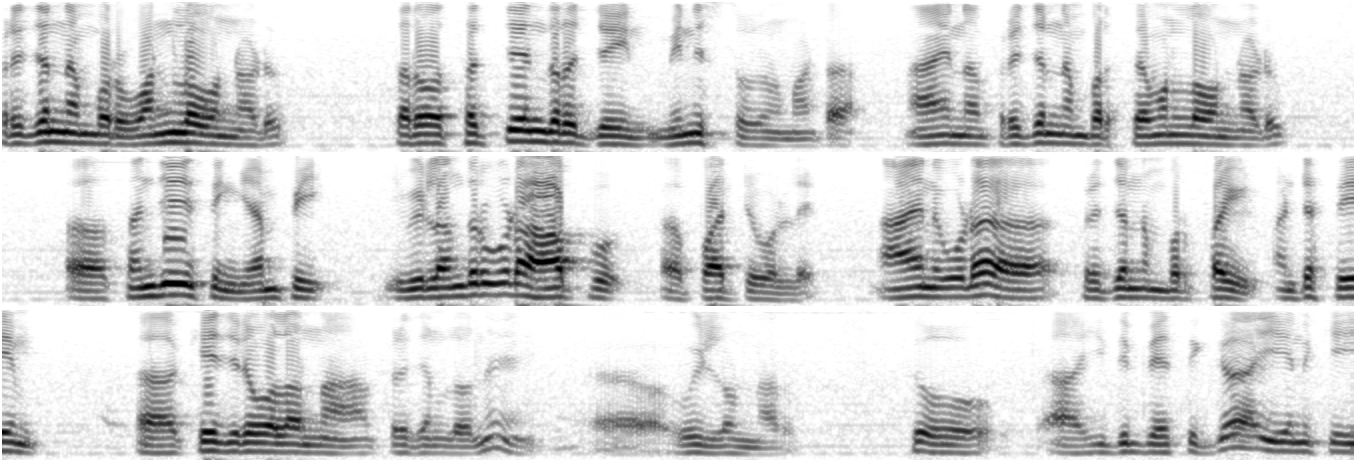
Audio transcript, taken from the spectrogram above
ప్రజెంట్ నెంబర్ వన్లో ఉన్నాడు. తర్వాత సత్యేంద్ర జైన్ మినిస్టర్ అనమాట ఆయన ప్రజెంట్ నెంబర్ సెవెన్లో ఉన్నాడు. సంజయ్ సింగ్ ఎంపీ వీళ్ళందరూ కూడా ఆప్ పార్టీ వాళ్ళే. ఆయన కూడా ప్రజెంట్ నెంబర్ ఫైవ్ అంటే సేమ్ కేజ్రీవాల్ అన్న ప్రజెంట్లోనే వీళ్ళు ఉన్నారు. సో ఇది బేసిక్గా ఈయనకి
